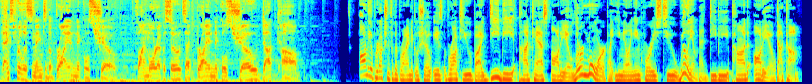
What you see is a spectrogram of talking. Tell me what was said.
Thanks for listening to the Brian Nichols Show. Find more episodes at briannicholsshow.com. Audio production for The Brian Nichols Show is brought to you by DB Podcast Audio. Learn more by emailing inquiries to william at dbpodaudio.com.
